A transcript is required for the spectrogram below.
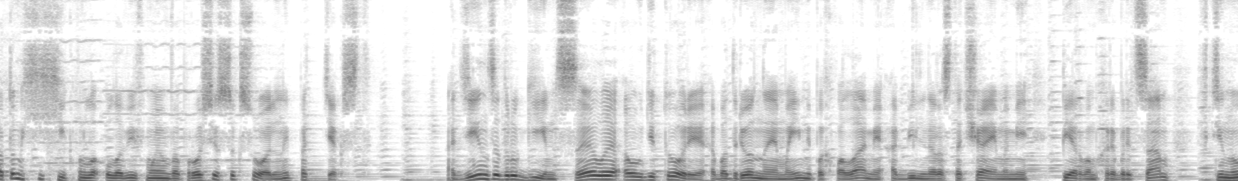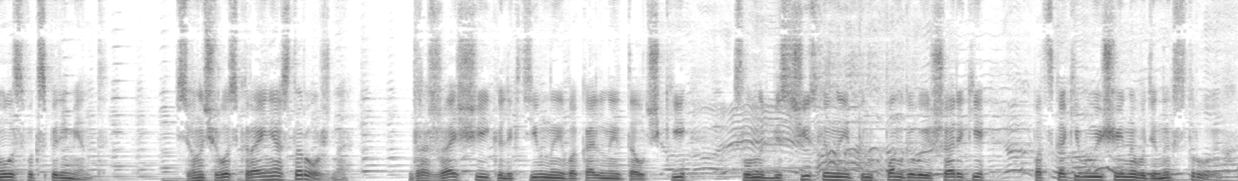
потом хихикнула, уловив в моем вопросе сексуальный подтекст. Один за другим целая аудитория, ободренная моими похвалами, обильно расточаемыми первым храбрецам, втянулась в эксперимент. Все началось крайне осторожно. Дрожащие коллективные вокальные толчки словно бесчисленные пинг-понговые шарики, подскакивающие на водяных струях.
